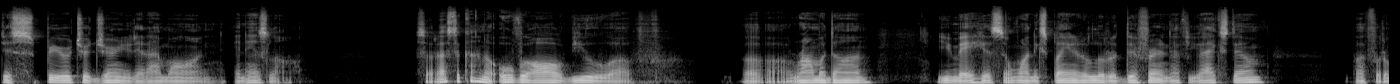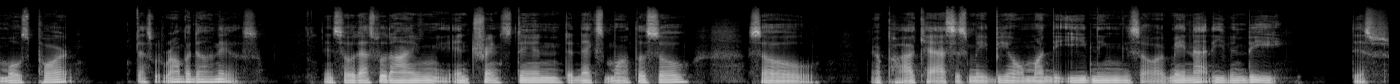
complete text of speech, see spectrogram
this spiritual journey that I'm on in Islam. So that's the kind of overall view of, of uh, Ramadan. You may hear someone explain it a little different if you ask them, but for the most part, that's what Ramadan is. And so that's what I'm entrenched in the next month or so. So our podcasts may be on Monday evenings or it may not even be this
